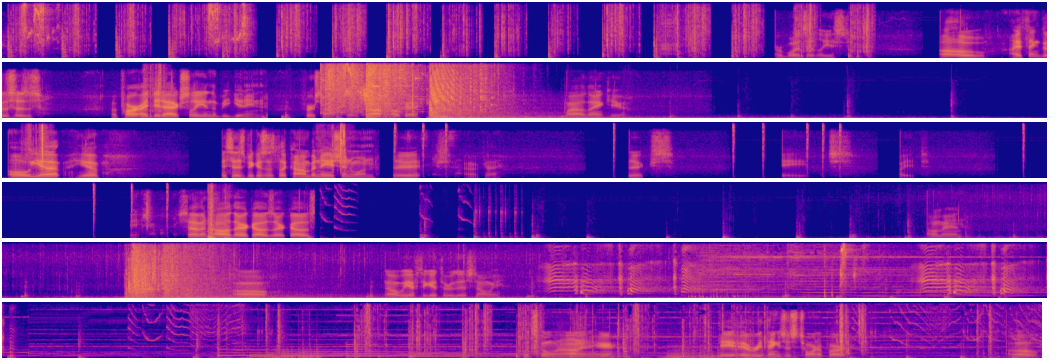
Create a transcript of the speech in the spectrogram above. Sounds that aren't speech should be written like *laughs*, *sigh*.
Or was at least. Oh, I think this is a part I did actually in the beginning. First time. So oh, okay. Wow, thank you. Oh, yep, yep. This is because it's the combination one. Six. Okay. Six. Eight. Wait. Eight, Seven. Oh, there it goes. There it goes. Oh man. Oh. No, we have to get through this, don't we? What's going on in here? Okay, everything's just torn apart. Oh.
